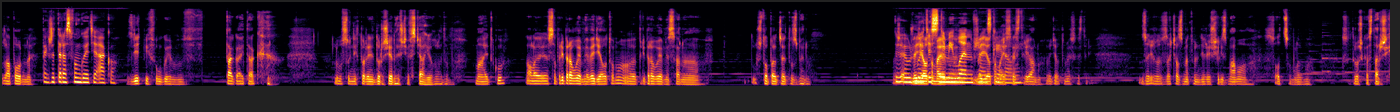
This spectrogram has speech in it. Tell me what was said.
záporné. Takže teraz fungujete ako? S deťmi fungujem tak aj tak. lebo sú niektoré nedoršené ešte vzťahy ohľadom majetku. Ale sa pripravujeme, vedia o tom, ale pripravujeme sa na 100% zmenu. Že už vedia budete s nimi aj, len v Vedia o tom aj sestry, áno, vedia o tom aj sestry. Začal sme to neriešili s mamou a s otcom, lebo sú troška starší.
